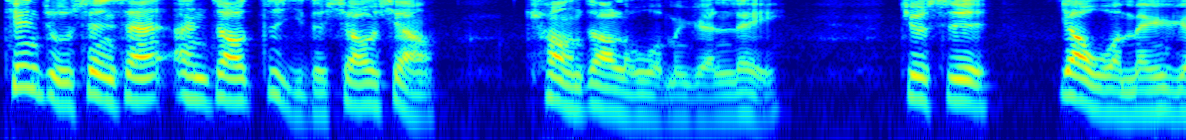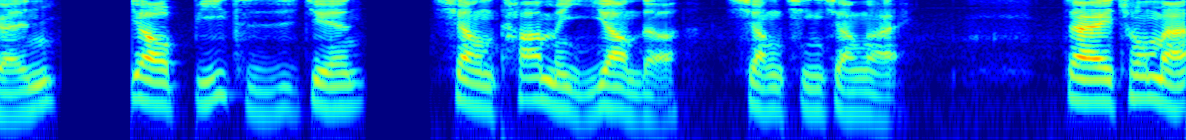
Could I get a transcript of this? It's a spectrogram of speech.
天主圣山按照自己的肖像创造了我们人类，就是要我们人要彼此之间像他们一样的相亲相爱，在充满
